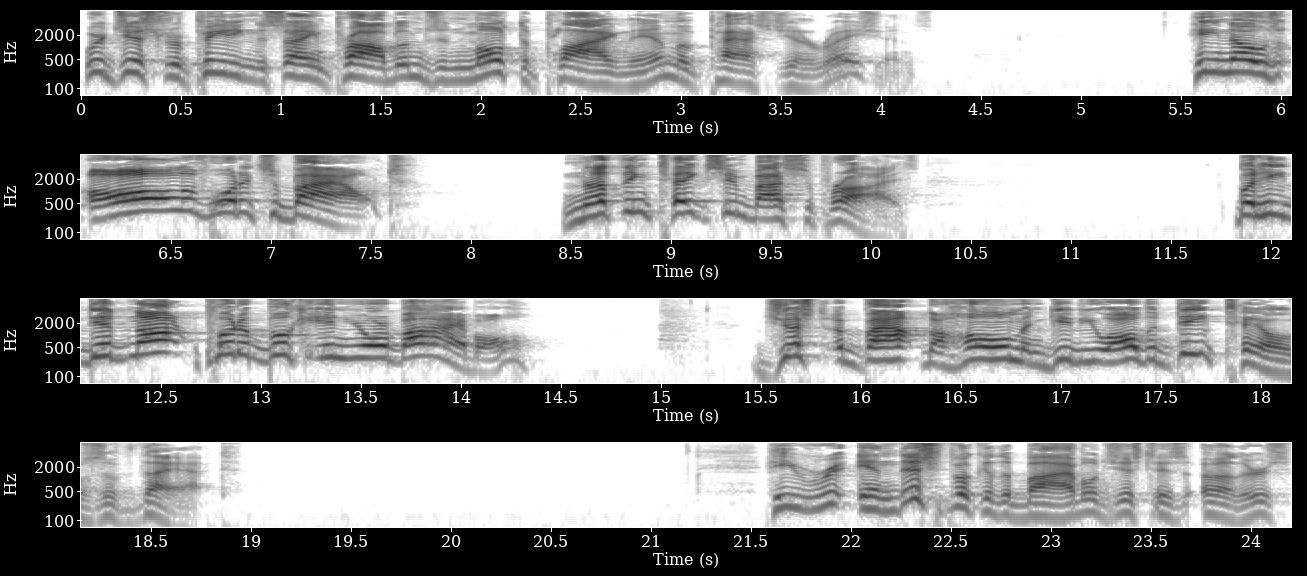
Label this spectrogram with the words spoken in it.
We're just repeating the same problems and multiplying them of past generations. He knows all of what it's about. Nothing takes him by surprise. But he did not put a book in your Bible just about the home and give you all the details of that. He in this book of the Bible, just as others,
